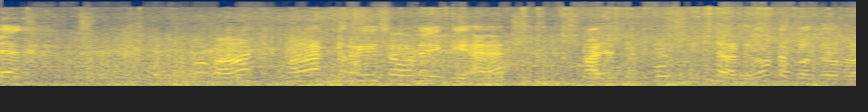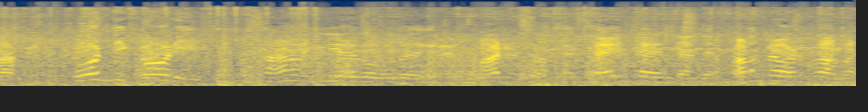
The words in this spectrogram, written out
இல்ல மாட்டு மாட்டு அடுத்து போட்டி நான் பார்த்து கோடி நானும் இங்கே எடுக்க மாட்டு சைட் சைட் அந்த படத்தில் ஓடுறாங்க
